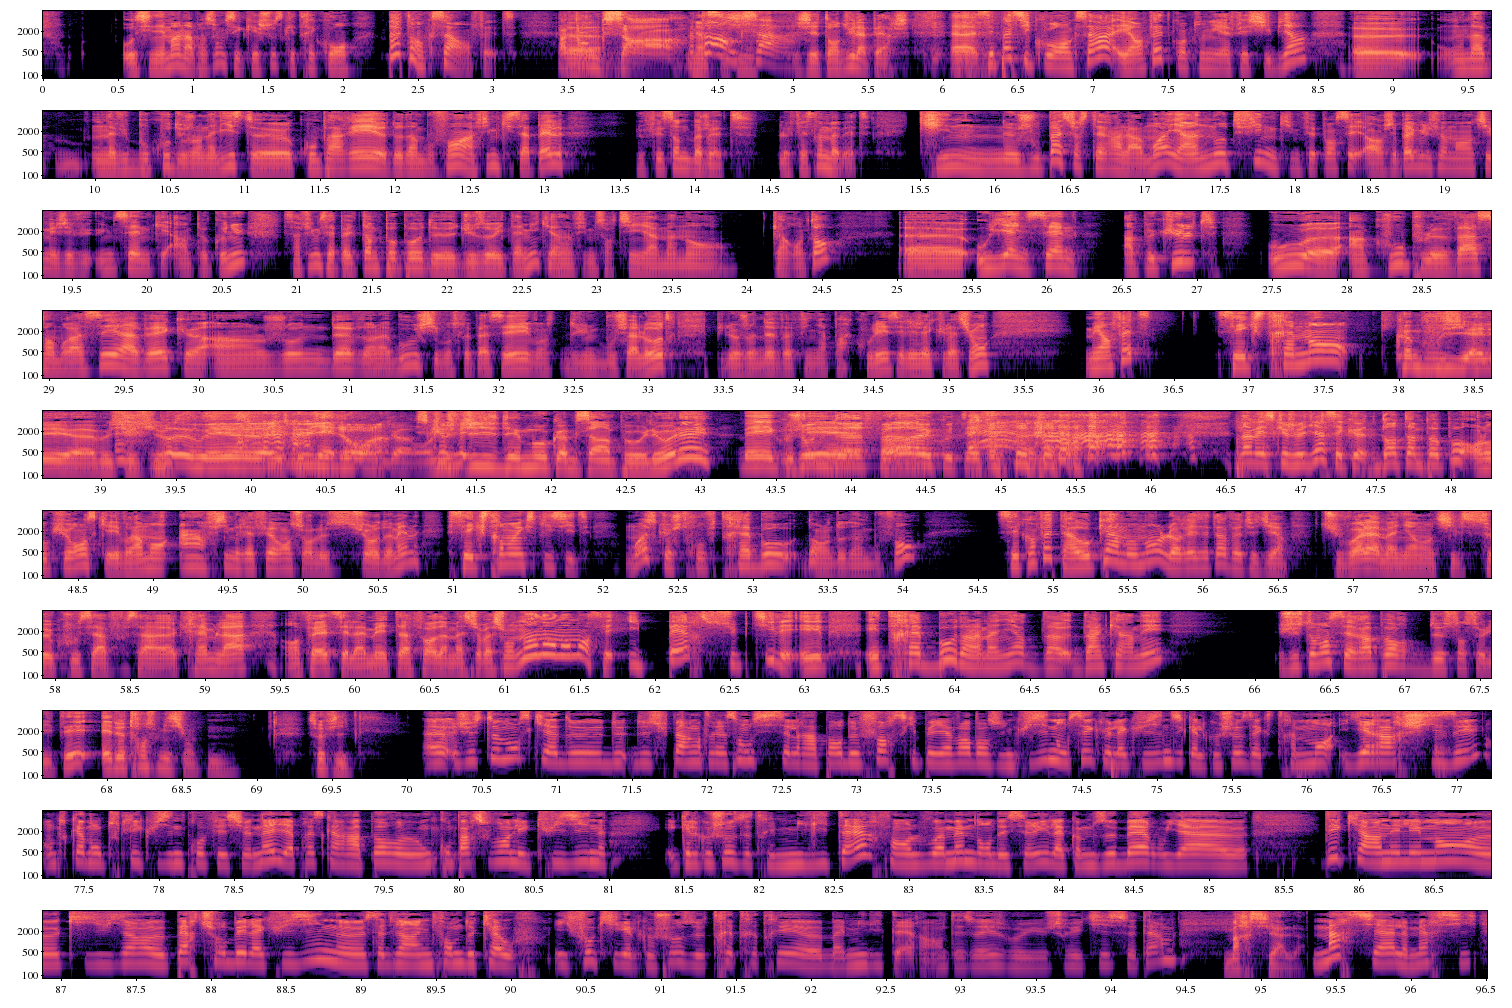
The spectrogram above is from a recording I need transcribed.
au cinéma, on a l'impression que c'est quelque chose qui est très courant. Pas tant que ça, en fait. Pas Euh, tant que ça Pas tant que ça. J'ai tendu la perche. Euh, c'est pas si courant que ça. Et en fait, quand on y réfléchit bien, euh, on a on a vu beaucoup de journalistes euh, comparer Dodin Bouffant à un film qui s'appelle Le festin de Babette. Le festin de Babette, qui ne joue pas sur ce terrain-là. Moi, il y a un autre film qui me fait penser. Alors, j'ai pas vu le film en entier, mais j'ai vu une scène qui est un peu connue. C'est un film qui s'appelle Tampopo de Juzo Itami, qui est un film sorti il y a maintenant 40 ans, euh, où il y a une scène un peu culte où euh, un couple va s'embrasser avec euh, un jaune d'œuf dans la bouche, ils vont se le passer, ils vont d'une bouche à l'autre, puis le jaune d'œuf va finir par couler, c'est l'éjaculation. Mais en fait, c'est extrêmement Comme vous y allez, euh, monsieur. Bah, oui, euh, écoutez, donc, hein. On que je vais- utilise des mots comme ça un peu olé olé. Mais écoutez, Jaune d'œuf, là. oh, écoutez. non, mais ce que je veux dire, c'est que dans Tom Popo, en l'occurrence, qui est vraiment un film référent sur le, sur le domaine, c'est extrêmement explicite. Moi, ce que je trouve très beau dans le dos d'un bouffon, c'est qu'en fait, à aucun moment, le réalisateur va te dire, tu vois la manière dont il secoue sa, sa crème là, en fait, c'est la métaphore de la masturbation. Non, non, non, non, c'est hyper subtil et, et, et très beau dans la manière d'in- d'incarner justement ces rapports de sensualité et de transmission. Sophie. Euh, justement, ce qu'il y a de, de- de super intéressant aussi, c'est le rapport de force qu'il peut y avoir dans une cuisine. On sait que la cuisine, c'est quelque chose d'extrêmement hiérarchisé, en tout cas dans toutes les cuisines professionnelles. Il y a presque un rapport, euh, on compare souvent les cuisines et quelque chose de très militaire. Enfin, on le voit même dans des séries là comme The Bear où il y a... euh, Dès qu'il y a un élément euh, qui vient euh, perturber la cuisine, euh, ça devient une forme de chaos. Il faut qu'il y ait quelque chose de très très très euh, bah, militaire. hein. Désolée, je, ré- je réutilise ce terme. Martial. Martial, merci.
